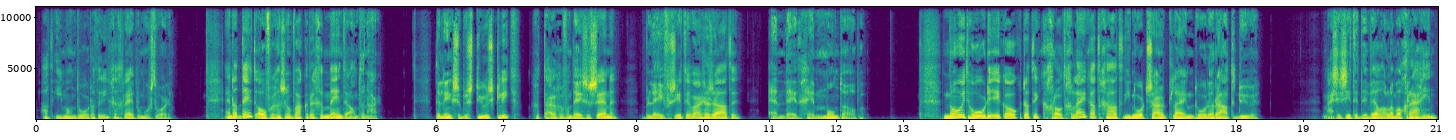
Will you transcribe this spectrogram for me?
had iemand door dat er ingegrepen moest worden. En dat deed overigens een wakkere gemeenteambtenaar. De linkse bestuurskliek, getuige van deze scène, bleef zitten waar ze zaten en deed geen mond open. Nooit hoorde ik ook dat ik groot gelijk had gehad die Noord-Zuidlijn door de raad te duwen. Maar ze zitten er wel allemaal graag in.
